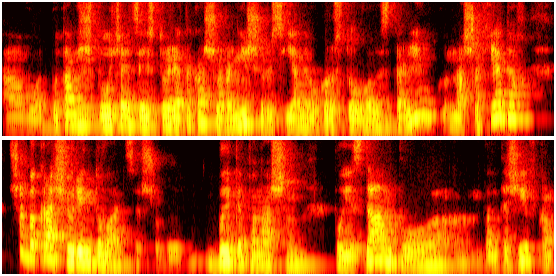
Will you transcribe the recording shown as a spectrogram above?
А, от, бо там же ж виходить історія така, що раніше росіяни використовували Starlink на шахедах, щоб краще орієнтуватися, щоб бити по нашим поїздам, по е, вантажівкам.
